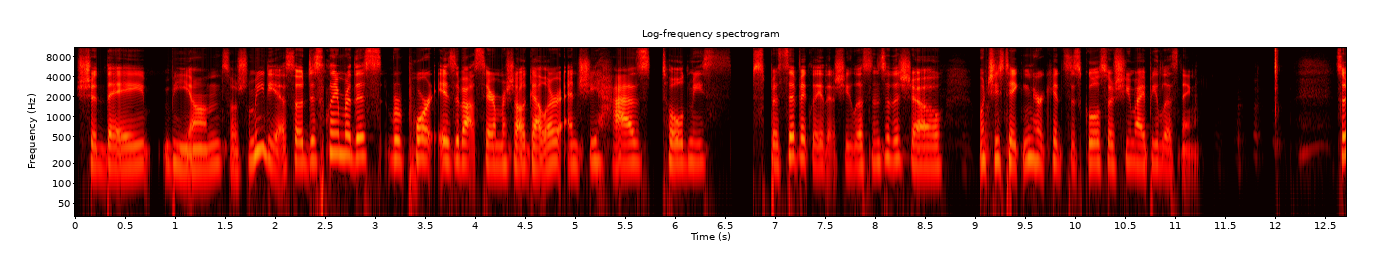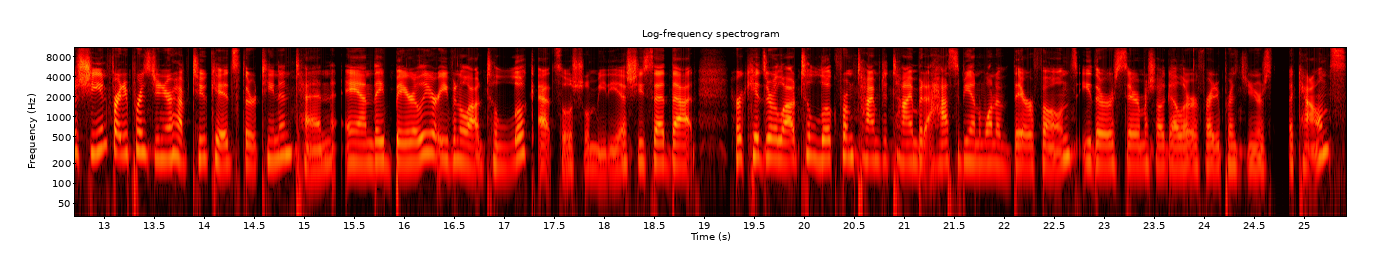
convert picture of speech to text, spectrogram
should they be on social media? So, disclaimer this report is about Sarah Michelle Gellar, and she has told me specifically that she listens to the show when she's taking her kids to school. So, she might be listening. So she and Freddie Prinze Jr. have two kids, 13 and 10, and they barely are even allowed to look at social media. She said that her kids are allowed to look from time to time, but it has to be on one of their phones, either Sarah Michelle Gellar or Freddie Prinze Jr.'s accounts.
